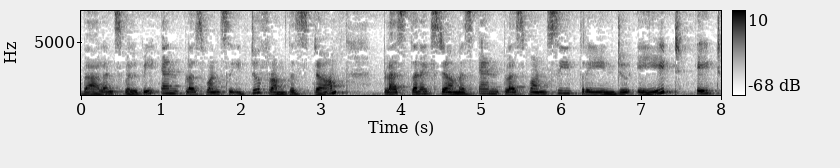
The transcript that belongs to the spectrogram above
balance will be n plus 1 c2 from this term plus the next term is n plus 1 c3 into 8 8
